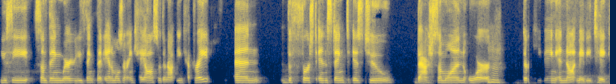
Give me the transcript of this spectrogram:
you see something where you think that animals are in chaos or they're not being kept right. And the first instinct is to bash someone or Mhm. they're keeping and not maybe take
